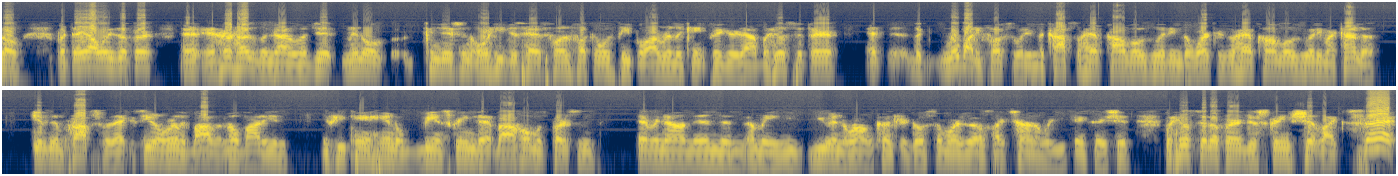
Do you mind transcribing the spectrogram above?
So, but they always up there, and, and her husband got a legit mental condition, or he just has fun fucking with people. I really can't figure it out. But he'll sit there. At the nobody fucks with him. The cops will have convos with him. The workers will have convos with him. I kind of give them props for that because he don't really bother nobody. And if you can't handle being screamed at by a homeless person every now and then, then I mean, you, you in the wrong country. Go somewhere else like China where you can't say shit. But he'll sit up there and just scream shit like sex,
